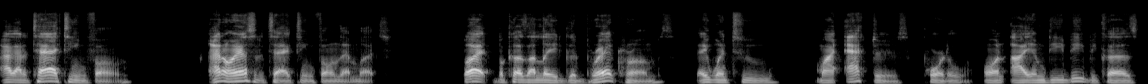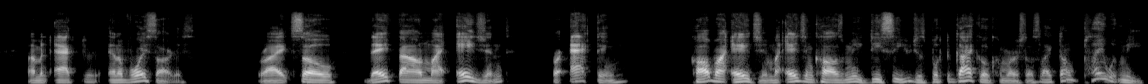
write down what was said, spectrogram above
I got a tag team phone. I don't answer the tag team phone that much. But because I laid good breadcrumbs, they went to my actors portal on IMDb because I'm an actor and a voice artist right? So they found my agent for acting, called my agent. My agent calls me, DC, you just booked a Geico commercial. It's like, don't play with me.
